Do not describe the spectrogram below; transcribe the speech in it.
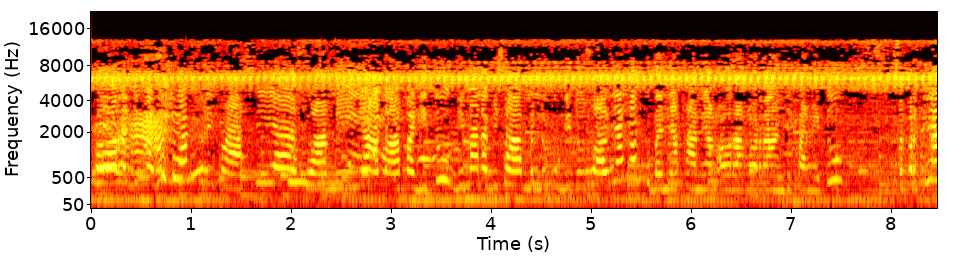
Kalau orang Jepang itu kan privasi ya suaminya atau apa gitu, gimana bisa mendukung gitu? Soalnya kan kebanyakan yang orang-orang Jepang itu sepertinya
